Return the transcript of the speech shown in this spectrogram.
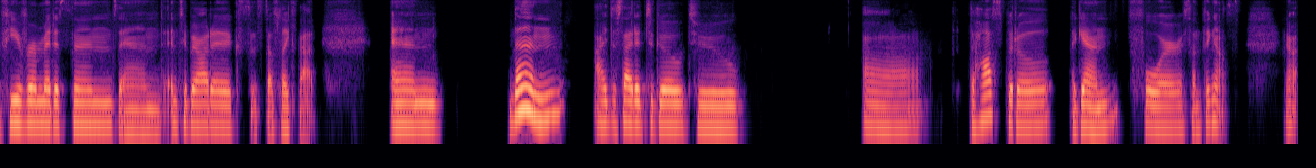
fever medicines and antibiotics and stuff like that. And then I decided to go to uh, the hospital again for something else. Now,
